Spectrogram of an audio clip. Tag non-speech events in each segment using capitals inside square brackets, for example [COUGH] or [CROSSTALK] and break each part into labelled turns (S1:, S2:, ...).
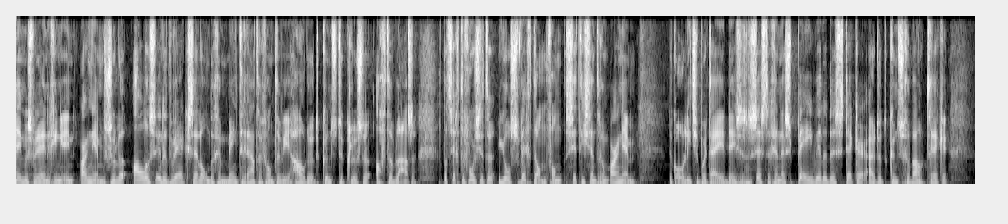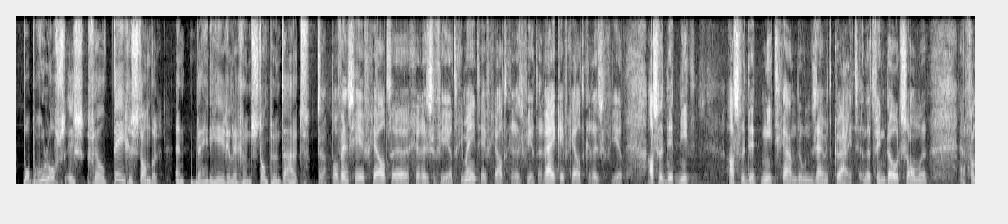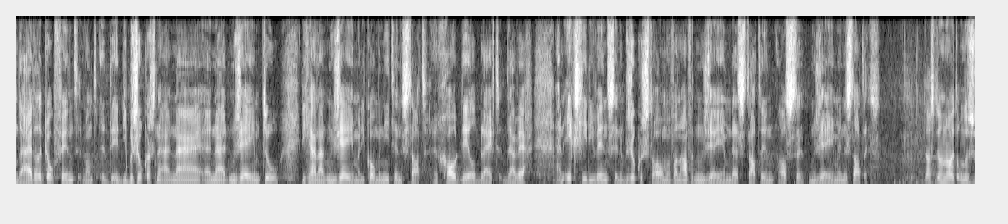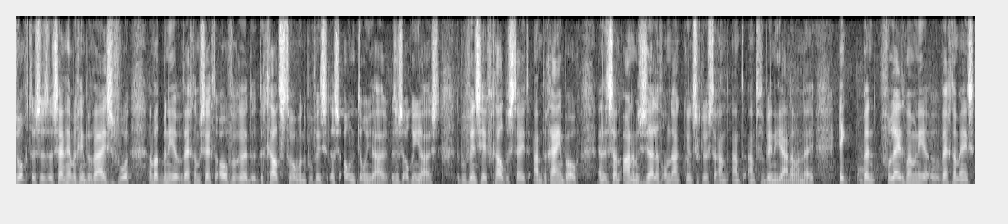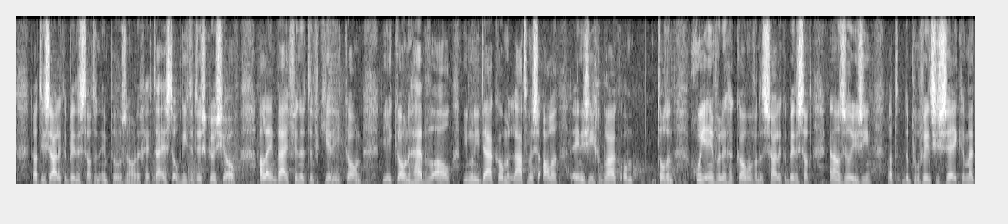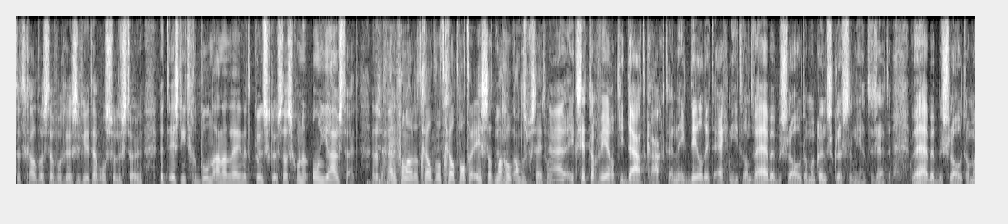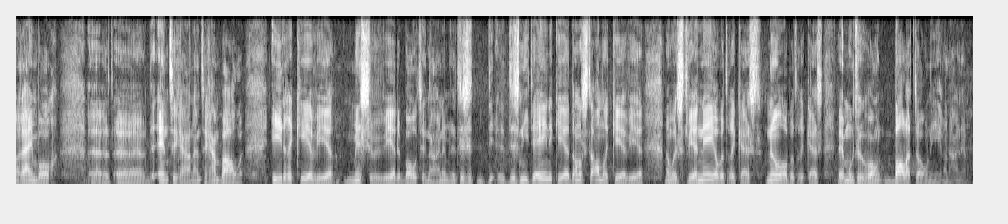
S1: ondernemersverenigingen in Arnhem zullen alles in het werk stellen om de gemeenteraad ervan te weerhouden het kunstencluster af te blazen. Dat zegt de voorzitter Jos Wegdam van Citycentrum Arnhem. De coalitiepartijen D66 en SP willen de stekker uit het kunstgebouw trekken. Bob Roelofs is fel tegenstander en beide heren leggen hun standpunten uit.
S2: De provincie heeft geld uh, gereserveerd, de gemeente heeft geld gereserveerd, de Rijk heeft geld gereserveerd. Als we dit niet als we dit niet gaan doen, zijn we het kwijt. En dat vind ik doodzonde. En vandaar dat ik ook vind, want die bezoekers naar, naar, eh, naar het museum toe, die gaan naar het museum, maar die komen niet in de stad. Een groot deel blijft daar weg. En ik zie die winst in de bezoekersstromen vanaf het museum de stad in, als het museum in de stad is.
S3: Dat is nog nooit onderzocht, dus er zijn helemaal geen bewijzen voor. En wat meneer Wegham zegt over eh, de, de geldstroom van de provincie, dat is ook niet onjuist. Dat is ook onjuist. De provincie heeft geld besteed aan de Rijnboog. En het is aan Arnhem zelf om daar een kunstencluster aan, aan, aan, te verbinden, ja dan nee. Ik ben volledig met meneer Wegham eens dat die zuidelijke binnenstad een impuls nodig heeft. Daar is er ook niet de discussie over. Alleen wij vinden het een verkeerde icoon. Die icoon hebben we al, die moet niet daar komen. Laten we met z'n allen de energie gebruiken om tot een goede invulling gaan komen van de zuidelijke binnenstad. En dan zul je zien dat de provincie zeker met het geld wat ze daarvoor gereserveerd hebben ons zullen steunen. Het is niet gebonden aan alleen het kunstklus. Dat is gewoon een onjuistheid. En
S4: dat eigenlijk van nou, dat geld, dat geld wat er is, dat mag ook anders besteed worden.
S2: Nou, ik zit toch weer op die daadkracht en ik deel dit echt niet. Want we hebben besloten om een kunstcluster neer te zetten. We hebben besloten om een Rijnborg uh, uh, in te gaan en te gaan bouwen. Iedere keer weer missen we weer de boot in Arnhem. Het is, het, het is niet de ene keer, dan is het de andere keer weer. Dan is het weer nee op het request, nul op het request. Wij moeten gewoon ballen tonen hier in Arnhem.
